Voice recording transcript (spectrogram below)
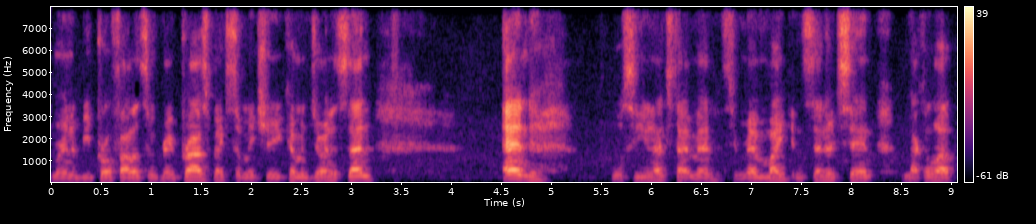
We're going to be profiling some great prospects, so make sure you come and join us then. And we'll see you next time, man. It's your man Mike and Cedric saying, knuckle up.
